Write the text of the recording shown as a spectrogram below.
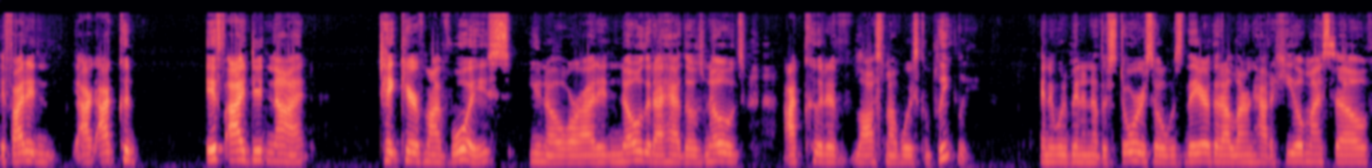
if I didn't I, I could if I did not take care of my voice, you know, or I didn't know that I had those nodes, I could have lost my voice completely. And it would have been another story. So it was there that I learned how to heal myself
